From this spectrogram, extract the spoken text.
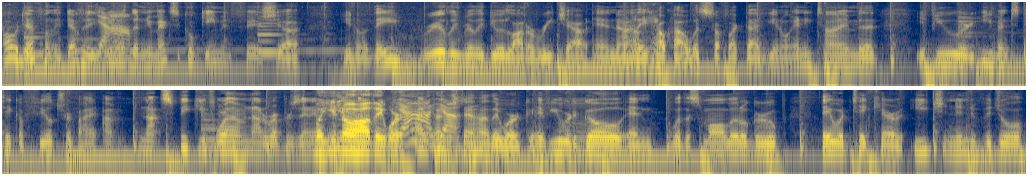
Oh, definitely, definitely. Yeah. You know, the New Mexico Game and Fish, uh, you know, they really, really do a lot of reach out and uh, they Okay, help out with stuff like that. You know, anytime that if you were even to take a field trip, I, I'm not speaking for them. I'm not a representative. But you know how they work. Yeah. I understand how they work. If you were to go and with a small little group, they would take care of each and individual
